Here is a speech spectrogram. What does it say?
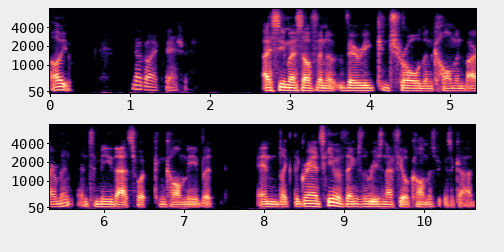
All you. no, go ahead, finish. I see myself in a very controlled and calm environment, and to me, that's what can calm me. But in like the grand scheme of things, the reason I feel calm is because of God.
